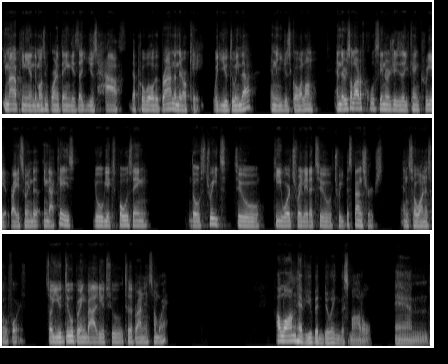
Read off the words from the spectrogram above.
in my opinion, the most important thing is that you just have the approval of the brand and they're okay with you doing that, and then you just go along. And there is a lot of cool synergies that you can create, right? So in the in that case, you will be exposing those treats to keywords related to treat dispensers and so on and so forth. So you do bring value to to the brand in some way. How long have you been doing this model and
